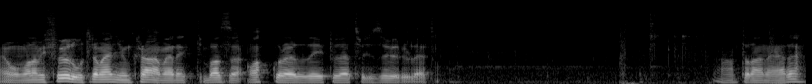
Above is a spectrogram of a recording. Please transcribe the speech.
Jó, valami fölútra menjünk rá, mert itt bazza, akkora ez az épület, hogy az őrület. Ah, talán erre?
